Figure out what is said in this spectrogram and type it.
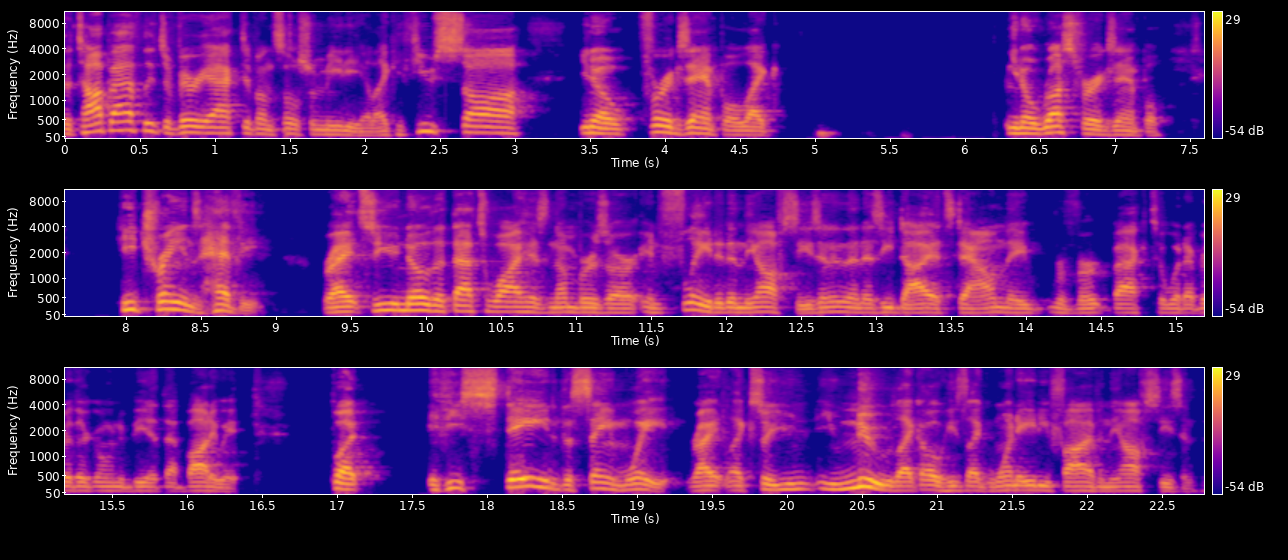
the top athletes are very active on social media. Like if you saw, you know, for example, like, you know, Russ, for example, he trains heavy, right? So you know that that's why his numbers are inflated in the off season, and then as he diets down, they revert back to whatever they're going to be at that body weight. But if he stayed the same weight, right? Like so you you knew like oh he's like 185 in the off season.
